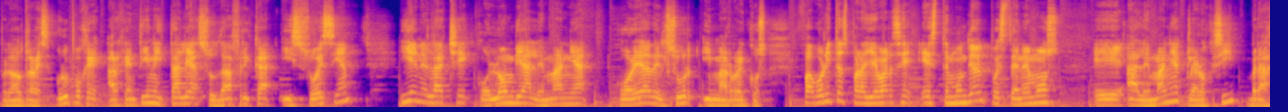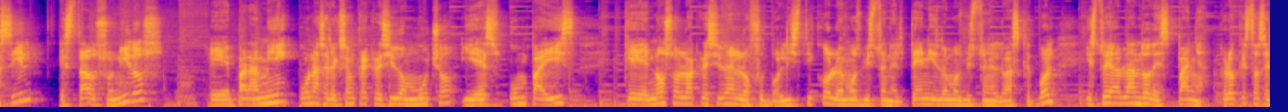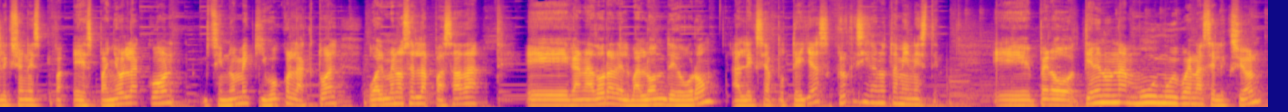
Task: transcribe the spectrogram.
perdón, otra vez. Grupo G, Argentina, Italia, Sudáfrica y Suecia. Y en el H, Colombia, Alemania, Corea del Sur y Marruecos. Favoritas para llevarse este mundial, pues tenemos eh, Alemania, claro que sí, Brasil, Estados Unidos. Eh, para mí, una selección que ha crecido mucho y es un país que no solo ha crecido en lo futbolístico, lo hemos visto en el tenis, lo hemos visto en el básquetbol, y estoy hablando de España. Creo que esta selección española con, si no me equivoco, la actual, o al menos es la pasada eh, ganadora del balón de oro, Alexia Potellas, creo que sí ganó también este. Eh, pero tienen una muy muy buena selección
